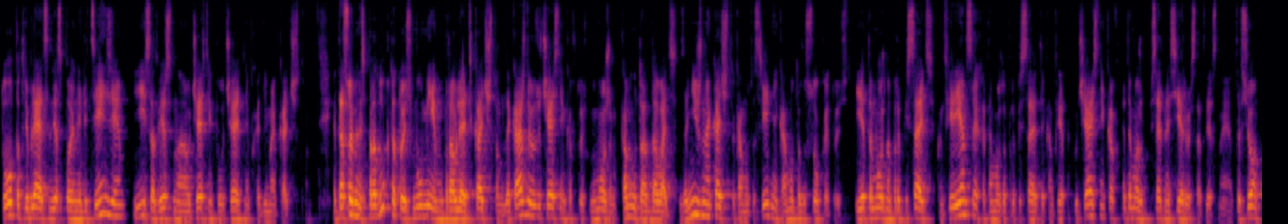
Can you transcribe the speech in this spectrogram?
то потребляется 2,5 лицензии, и, соответственно, участник получает необходимое качество. Это особенность продукта, то есть мы умеем управлять качеством для каждого из участников, то есть мы можем кому-то отдавать заниженное качество, кому-то среднее, кому-то высокое. То есть, и это можно прописать в конференциях, это можно прописать для конкретных участников, это можно прописать на сервер, соответственно. Это все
